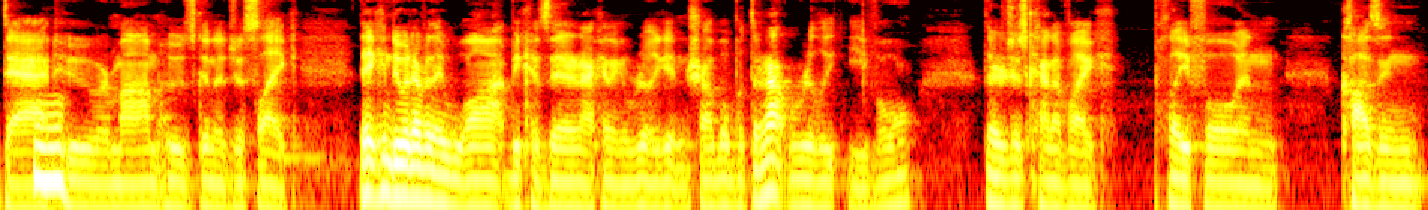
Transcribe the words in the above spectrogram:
dad who or mom who's gonna just like they can do whatever they want because they're not gonna really get in trouble, but they're not really evil. They're just kind of like playful and causing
